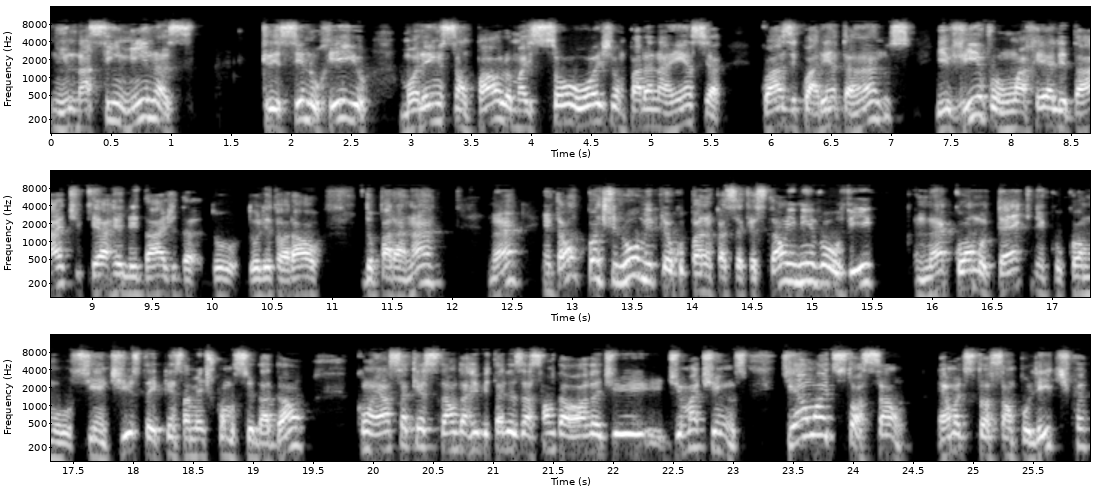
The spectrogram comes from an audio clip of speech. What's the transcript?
nasci em Minas, cresci no Rio, morei em São Paulo, mas sou hoje um paranaense há quase 40 anos e vivo uma realidade que é a realidade da, do, do litoral do Paraná, né? Então, continuo me preocupando com essa questão e me envolvi, né, como técnico, como cientista e principalmente como cidadão, com essa questão da revitalização da orla de, de Matinhos, que é uma distorção, é uma distorção política,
